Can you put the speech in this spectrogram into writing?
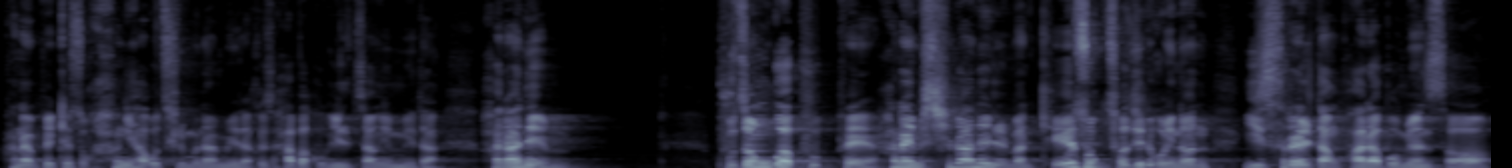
하나님 앞에 계속 항의하고 질문합니다. 그래서 하박국 1장입니다. 하나님, 부정과 부패, 하나님 싫어하는 일만 계속 저지르고 있는 이스라엘 땅 바라보면서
